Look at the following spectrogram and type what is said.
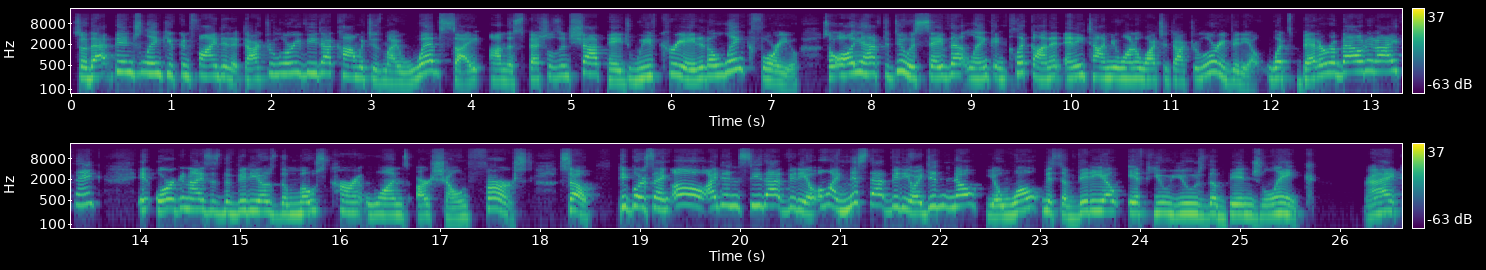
So that binge link, you can find it at drloriv.com, which is my website on the specials and shop page. We've created a link for you. So all you have to do is save that link and click on it anytime you want to watch a Dr. Lori video. What's better about it, I think, it organizes the videos. The most current ones are shown first. So people are saying, Oh, I didn't see that video. Oh, I missed that video. I didn't know. You won't miss a video if you use the binge link, right?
